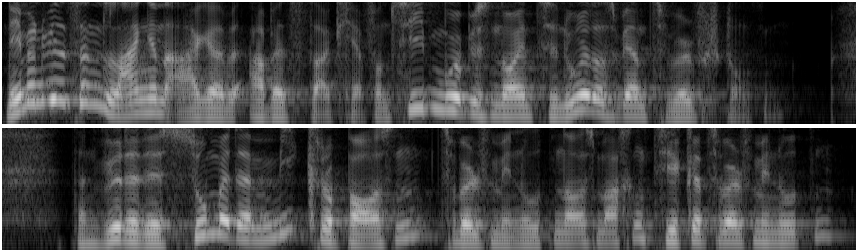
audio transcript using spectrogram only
Nehmen wir jetzt einen langen Arbeitstag her, von 7 Uhr bis 19 Uhr, das wären 12 Stunden. Dann würde die Summe der Mikropausen 12 Minuten ausmachen, circa 12 Minuten.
